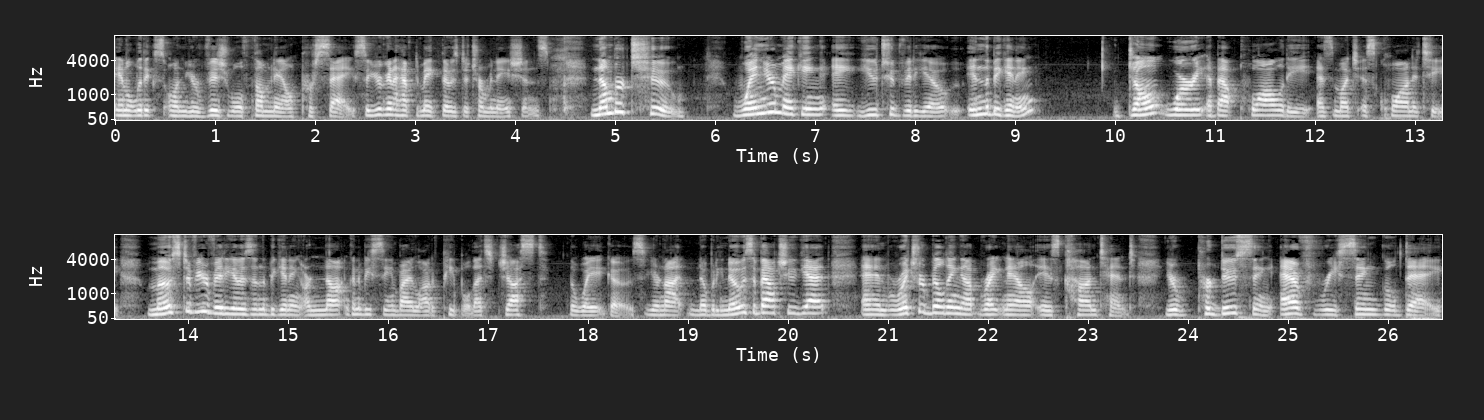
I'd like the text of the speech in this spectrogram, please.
analytics on your visual thumbnail per se. So you're going to have to make those determinations. Number two, when you're making a YouTube video in the beginning, don't worry about quality as much as quantity. Most of your videos in the beginning are not going to be seen by a lot of people. That's just the way it goes. You're not, nobody knows about you yet. And what you're building up right now is content. You're producing every single day.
